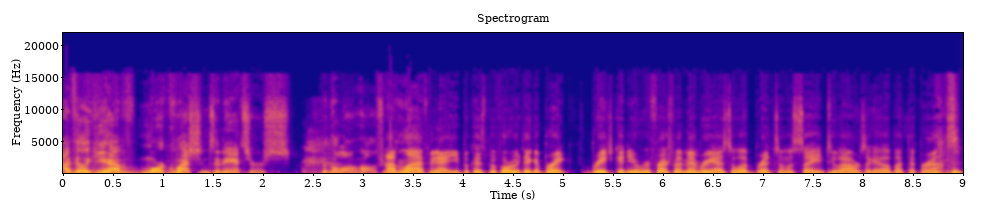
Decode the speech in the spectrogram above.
I feel like you have more questions than answers for the long haul. I'm laughing at you because before we take a break, Breech, can you refresh my memory as to what Brinson was saying two hours ago about the Browns?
